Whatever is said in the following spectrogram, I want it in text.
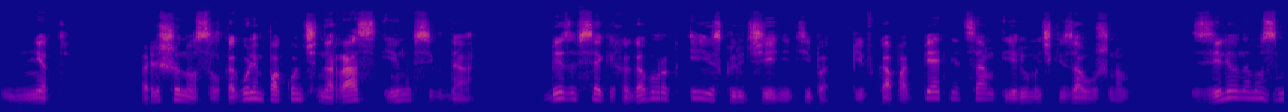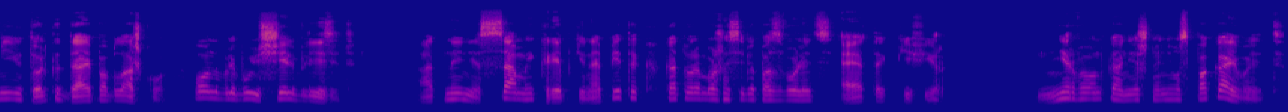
Нет, решено с алкоголем покончено раз и навсегда без всяких оговорок и исключений типа пивка по пятницам и рюмочки за ужином. Зеленому змею только дай поблажку он в любую щель влезет. Отныне самый крепкий напиток который можно себе позволить это кефир. Нервы он конечно не успокаивает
